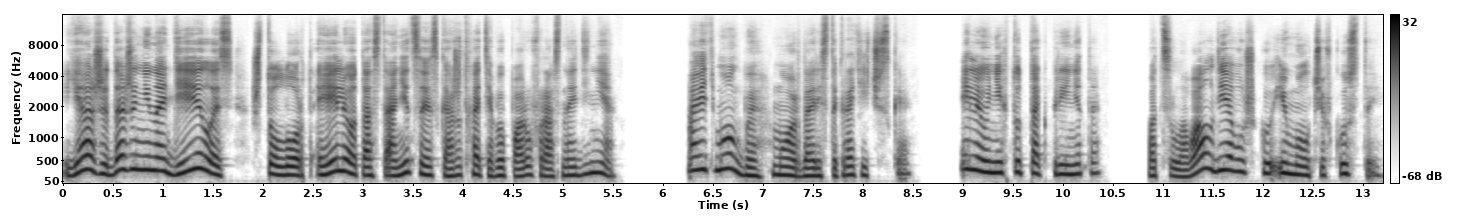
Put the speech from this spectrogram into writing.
Я же даже не надеялась, что лорд Эллиот останется и скажет хотя бы пару фраз наедине. А ведь мог бы, морда аристократическая. Или у них тут так принято. Поцеловал девушку и молча в кусты.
